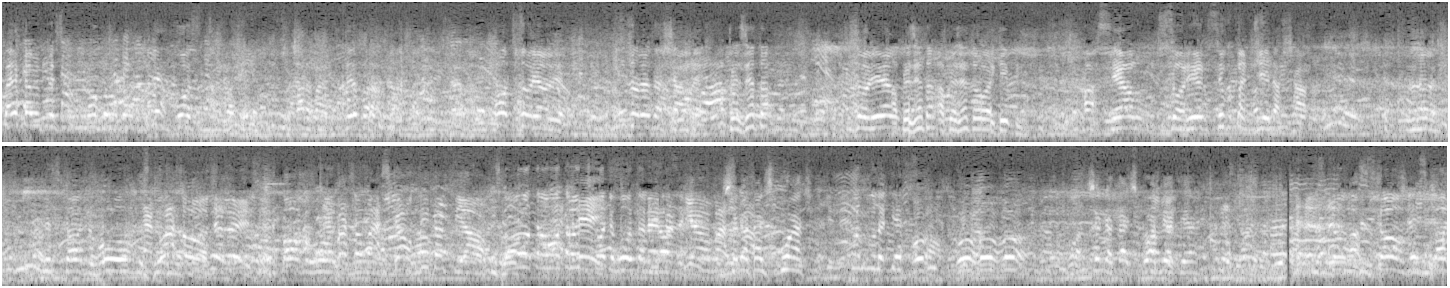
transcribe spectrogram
Pega a câmera pra esse não, eu tô nervoso. Para, vai. Olha o tesoureiro ali, ó. Tesoureiro da chave aí. Apresenta, Tesoureiro, apresenta, apresenta a equipe. Marcelo, tesoureiro, cinco cantinhos da chave. Fiscal de rua. Negócio, ô, Zé Luiz. Negócio é o Mascão, bicampeão. Outra, outra, outra fiscal de rua também. Secretário de Esporte. Todo mundo aqui é fiscal. Ô, ô, ô. Secretário de Esporte, aqui é. Fiscal, fiscal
